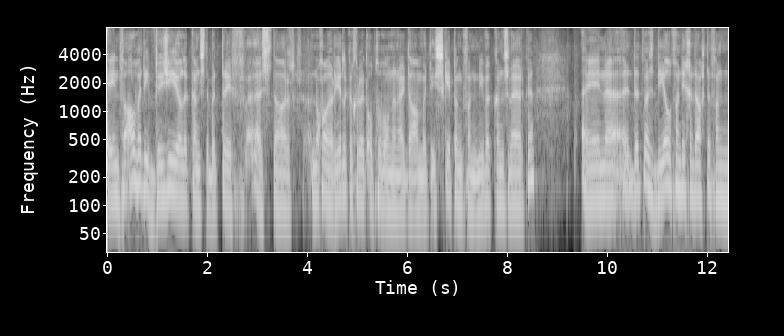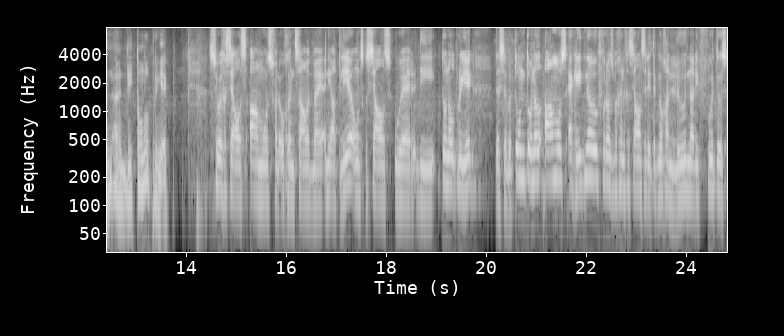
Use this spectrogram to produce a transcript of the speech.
en veral wat die visuele kunste betref is daar nogal 'n redelike groot opgewondenheid daar met die skepping van nuwe kunswerke. En uh, dit was deel van die gedagte van uh, die tonnelprojek. So gesels Amos vanoggend saam met my in die ateljee. Ons gesels oor die tonnelprojek. Dis 'n betontonnel Amos. Ek het nou vir ons begin gesels het ek nog gaan loer na die fotos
